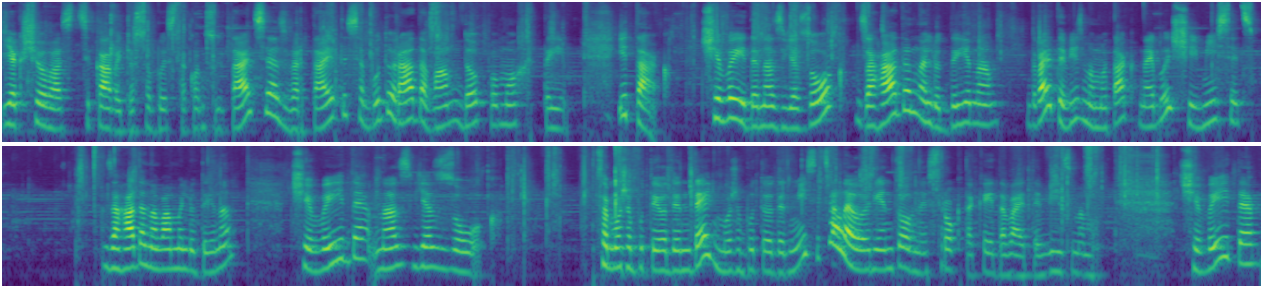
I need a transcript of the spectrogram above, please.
Якщо вас цікавить особиста консультація, звертайтеся, буду рада вам допомогти. І так, чи вийде на зв'язок загадана людина? Давайте візьмемо так, найближчий місяць. Загадана вами людина. Чи вийде на зв'язок? Це може бути один день, може бути один місяць, але орієнтовний срок такий давайте візьмемо. Чи вийде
